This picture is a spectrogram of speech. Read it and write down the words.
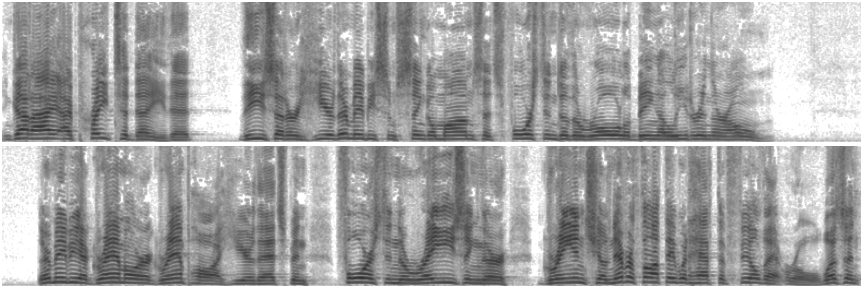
And God, I, I pray today that these that are here, there may be some single moms that's forced into the role of being a leader in their home. There may be a grandma or a grandpa here that's been forced into raising their grandchildren. Never thought they would have to fill that role. Wasn't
